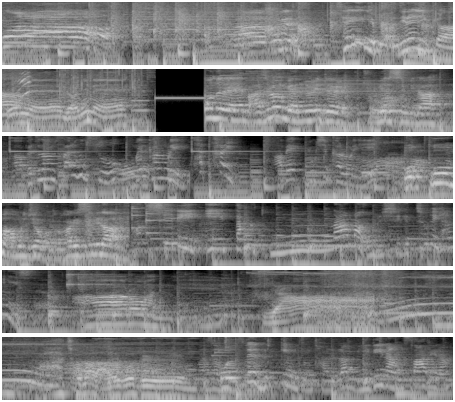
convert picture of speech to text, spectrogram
와! 아 그게 생긴 게 면이라니까 그러네 면이네. 오늘의 마지막 면 요리들 준비했습니다 아, 베트남 쌀국수 500칼로리, 팟타이 460칼로리. 먹고 마무리 지어보도록 하겠습니다 확실히 이 딱 동남아 음식의 특유의 향이 있어요. 바로 한 입 이야. 아 저만 알거든. 어때 느낌이 좀 달라? 밀이랑 쌀이랑?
